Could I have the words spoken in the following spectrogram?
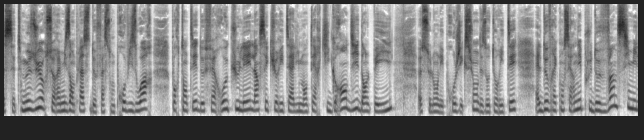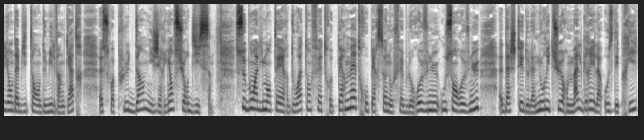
Cette mesure serait mise en place de façon provisoire pour tenter de faire reculer l'insécurité alimentaire qui grandit dans le pays euh, selon les projections des autorités, elle devrait concerner plus de 26 millions d'habitants en 2024, euh, soit plus d'un Nigérian sur dix. Ce bon alimentaire doit en fait permettre aux personnes aux faibles revenus ou sans revenus d'acheter de la nourriture malgré la hausse des prix.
